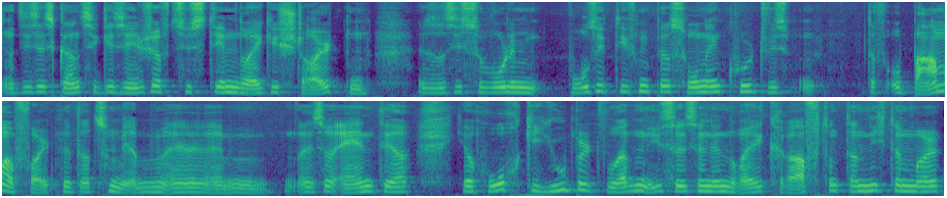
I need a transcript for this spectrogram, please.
dieses ganze Gesellschaftssystem neu gestalten. Also das ist sowohl im positiven Personenkult, wie der Obama fällt mir da zum, äh, also ein, der ja hochgejubelt worden ist als eine neue Kraft und dann nicht einmal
